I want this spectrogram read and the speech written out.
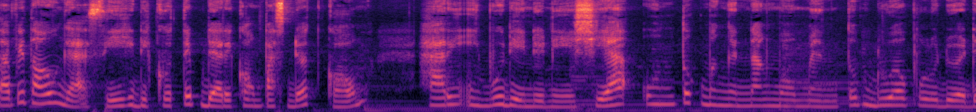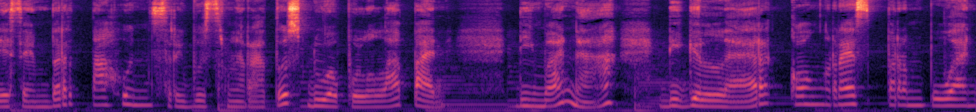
Tapi tahu nggak sih, dikutip dari kompas.com, Hari Ibu di Indonesia untuk mengenang momentum 22 Desember tahun 1928, di mana digelar Kongres Perempuan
